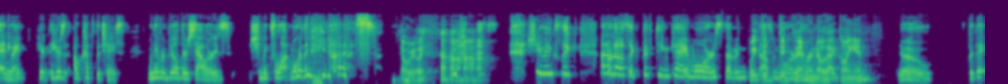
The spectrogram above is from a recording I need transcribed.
anyway, here, here's I'll cut to the chase. When they reveal their salaries, she makes a lot more than he does. Oh, really? yes. She makes like I don't know, it's like 15k more, seven. Wait, did, did Glamour know that going in? No, but they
